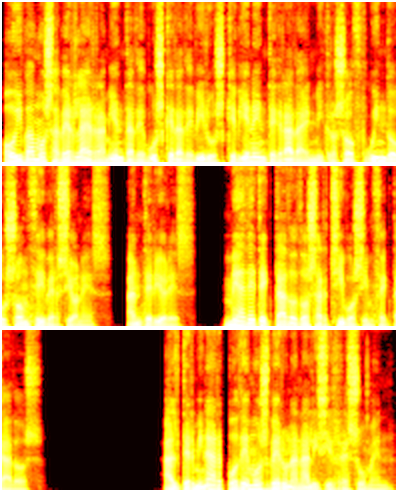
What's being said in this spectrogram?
Hoy vamos a ver la herramienta de búsqueda de virus que viene integrada en Microsoft Windows 11 y versiones anteriores. Me ha detectado dos archivos infectados. Al terminar podemos ver un análisis resumen.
